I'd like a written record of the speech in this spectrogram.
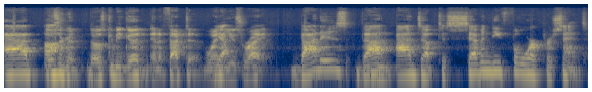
add Those up. are good. Those could be good and effective when Yeah. used right. That is that mm. adds up to seventy four percent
